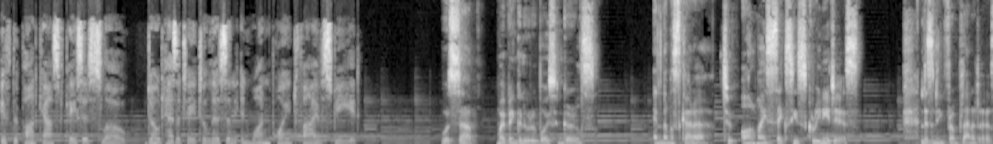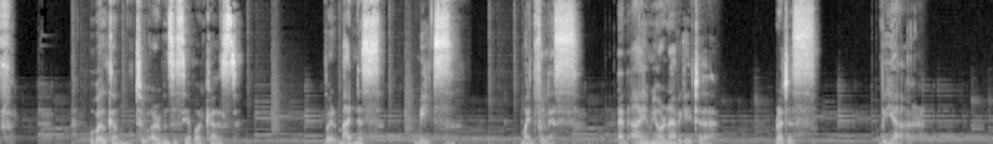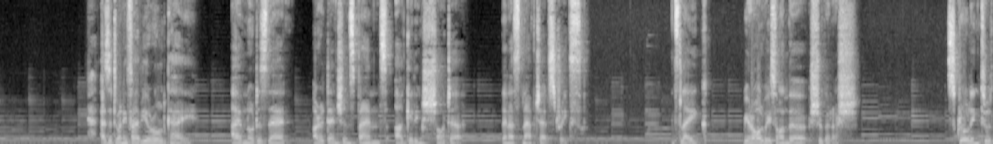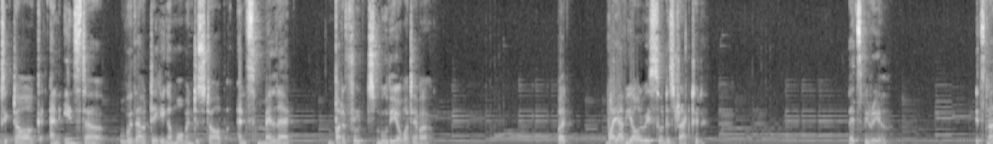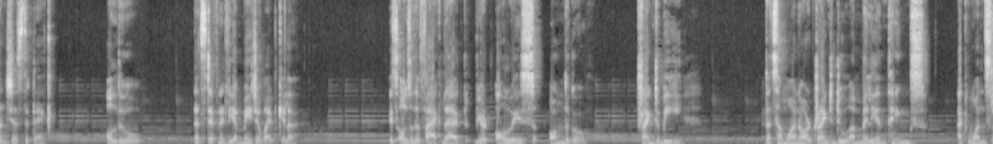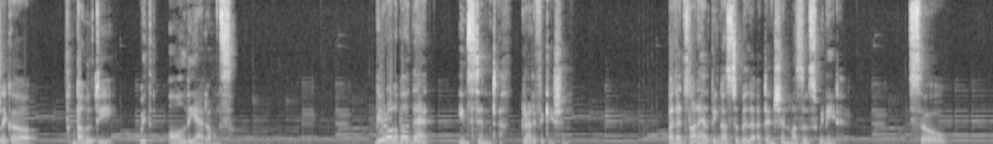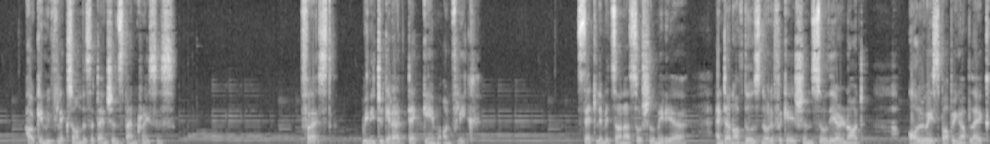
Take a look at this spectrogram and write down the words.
If the podcast pace is slow, don't hesitate to listen in 1.5 speed. What's up, my Bengaluru boys and girls? And namaskara to all my sexy screenagers listening from planet Earth. Welcome to Urban Sisya podcast, where madness meets mindfulness. And I am your navigator, Rajas BR. As a 25 year old guy, I have noticed that our attention spans are getting shorter than our Snapchat streaks. It's like we are always on the sugar rush. Scrolling through TikTok and Insta without taking a moment to stop and smell that butterfruit smoothie or whatever. But why are we always so distracted? Let's be real. It's not just the tech although that's definitely a major vibe killer. It's also the fact that we are always on the go, trying to be that someone or trying to do a million things at once, like a bubble tea with all the add ons. We are all about that instant gratification. But that's not helping us to build the attention muscles we need. So, how can we flex on this attention span crisis? First, we need to get our tech game on fleek. Set limits on our social media and turn off those notifications so they are not always popping up like,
